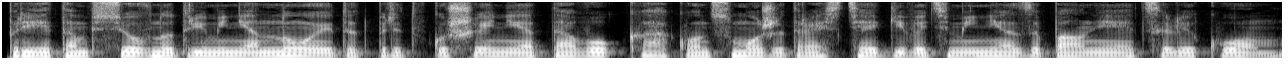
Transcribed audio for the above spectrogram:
При этом все внутри меня ноет от предвкушения того, как он сможет растягивать меня, заполняя целиком.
